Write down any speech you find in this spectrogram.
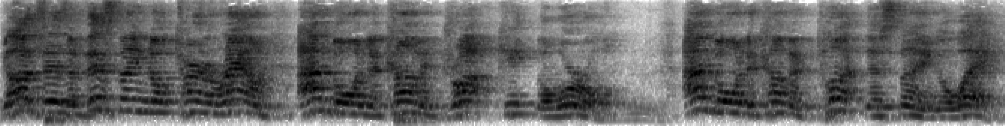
God says, if this thing don't turn around, I'm going to come and drop kick the world. I'm going to come and punt this thing away.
